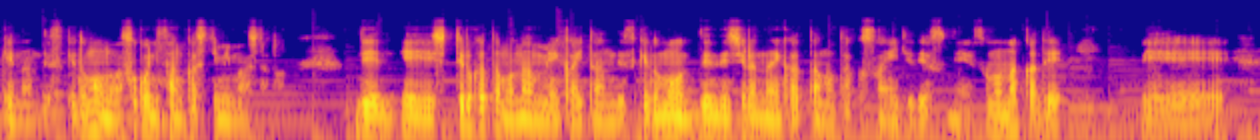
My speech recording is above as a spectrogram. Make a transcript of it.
けなんですけども、まあ、そこに参加してみましたと。で、えー、知ってる方も何名かいたんですけども、全然知らない方もたくさんいてですね、その中で、えー、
